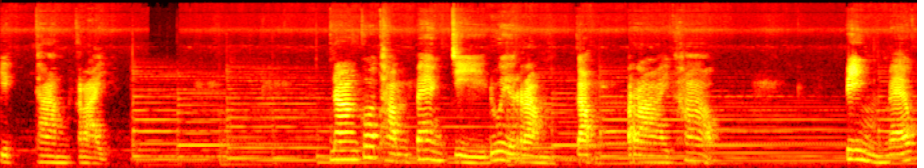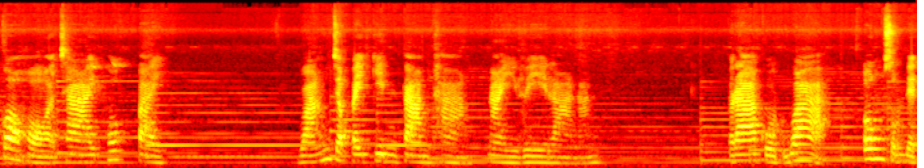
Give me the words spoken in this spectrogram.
กิจทางไกล นางก็ทำแป้งจีด้วยรำกับปลายข้าว ปิ้งแล้วก็ห่อชายพกไป หวังจะไปกินตามทางในเวลานั้น ปรากฏว่าองค์สมเด็จ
